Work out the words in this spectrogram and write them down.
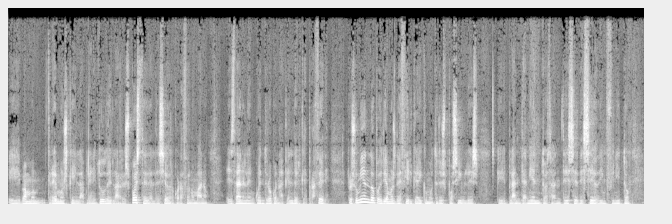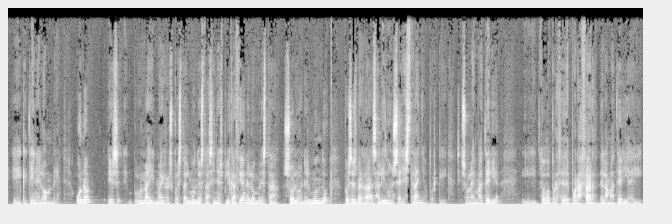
eh, vamos, creemos que la plenitud de la respuesta y del deseo del corazón humano está en el encuentro con aquel del que procede. Resumiendo, podríamos decir que hay como tres posibles eh, planteamientos ante ese deseo de infinito que tiene el hombre. Uno es, pues no, hay, no hay respuesta. El mundo está sin explicación, el hombre está solo en el mundo, pues es verdad, ha salido un ser extraño, porque si solo hay materia y todo procede por azar de la materia y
